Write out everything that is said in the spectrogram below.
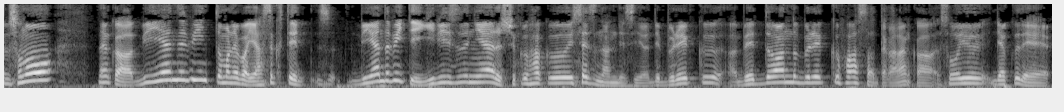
もその、なんか B&B ともれば安くて、B&B ってイギリスにある宿泊施設なんですよ。で、ブレック、 bed breakfast だったかなんか、そういう略で、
